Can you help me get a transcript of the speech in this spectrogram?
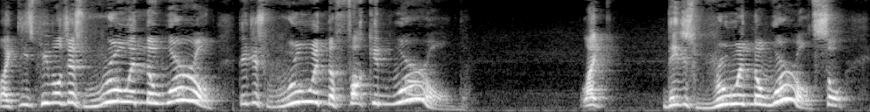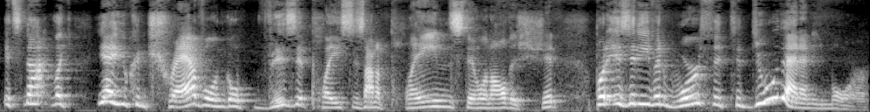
Like these people just ruin the world. They just ruin the fucking world. Like they just ruin the world. So it's not like yeah, you can travel and go visit places on a plane still and all this shit, but is it even worth it to do that anymore?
